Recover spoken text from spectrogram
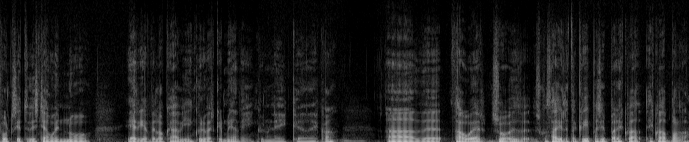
fólk situr við stjáinn og er ég vel á kafi í einhverju verkefni eða í einhverjum leik eða eitthvað að uh, þá er svo sko, þægilegt að grípa sér bara eitthvað, eitthvað að borða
